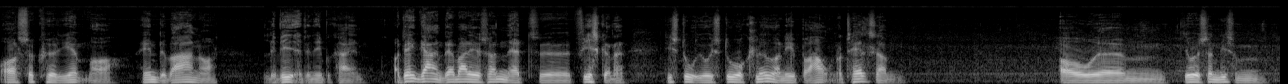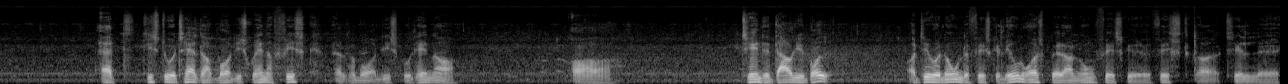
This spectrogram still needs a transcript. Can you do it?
Og så kørte jeg hjem og hentede varen og leverede det ned på kajen. Og dengang, der var det jo sådan, at øh, fiskerne, de stod jo i store klynger ned på havnen og talte sammen. Og øh, det var sådan ligesom, at de stod og talte om, hvor de skulle hen og fisk, altså hvor de skulle hen og, og tjene det daglige brød. Og det var nogen, der fiskede levende rødspætter, og nogen fiskede fisk til øh,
